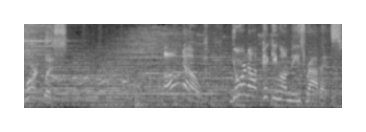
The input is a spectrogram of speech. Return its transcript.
Heartless! Oh no! You're not picking on these rabbits.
